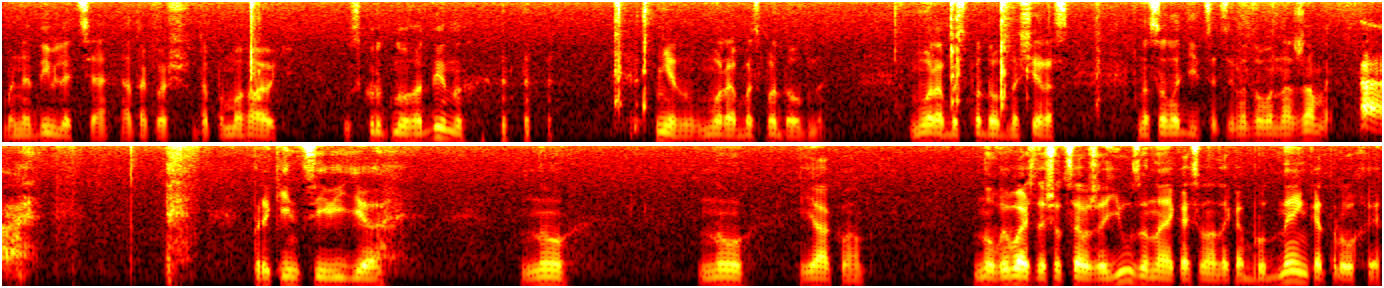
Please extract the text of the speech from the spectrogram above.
мене дивляться, а також допомагають у скрутну годину. Ні, ну море безподобне. Море безподобне. Ще раз насолодіться цими двома ножами. При кінці відео. Ну, ну, як вам? Ну, ви бачите, що це вже юзана, якась вона така брудненька трохи,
